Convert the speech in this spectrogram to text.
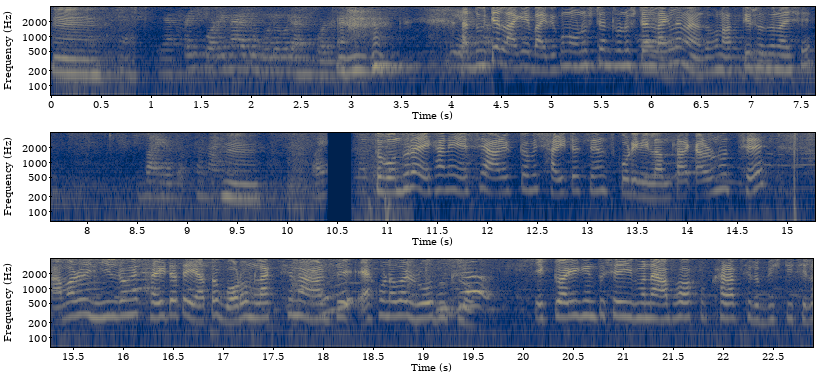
হুম। একটাই করে না এটা বলে বলে আমি করে। আর দুইটা লাগে বাইরে কোনো অনুষ্ঠান টনুষ্ঠান লাগলে না যখন আত্মীয় স্বজন আসে। হুম। তো বন্ধুরা এখানে এসে আরেকটু আমি শাড়িটা চেঞ্জ করে নিলাম। তার কারণ হচ্ছে আমার ওই নীল রঙের শাড়িটাতে এত গরম লাগছে না, আর যে এখন আবার রোদ উঠল। একটু আগে কিন্তু সেই মানে আবহাওয়া খুব খারাপ ছিল, বৃষ্টি ছিল।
